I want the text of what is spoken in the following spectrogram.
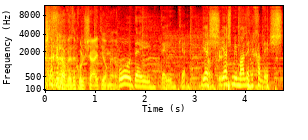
יש לך אליו איזה חולשה, הייתי אומר. הוא די, די, כן. יש, אוקיי. יש ממה להיחלש.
